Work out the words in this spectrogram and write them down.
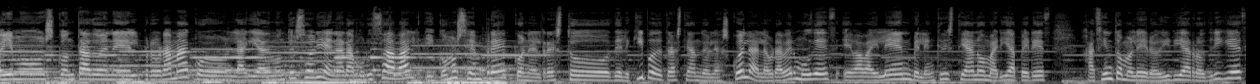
Hoy hemos contado en el programa con la guía de Montessori, Enara Muruzábal, y como siempre con el resto del equipo de Trasteando en la Escuela, Laura Bermúdez, Eva Bailén, Belén Cristiano, María Pérez, Jacinto Molero, Iria Rodríguez,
